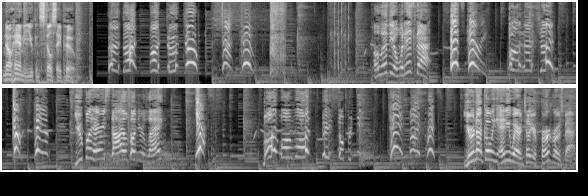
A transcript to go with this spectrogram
No, Hammy, you can still say poo. Is that a doo-doo? Tattoo! Olivia, what is that? Put Harry Styles on your leg? Yes! My one was, he's so pretty! He's my prince! You're not going anywhere until your fur grows back.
